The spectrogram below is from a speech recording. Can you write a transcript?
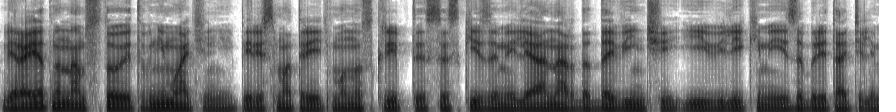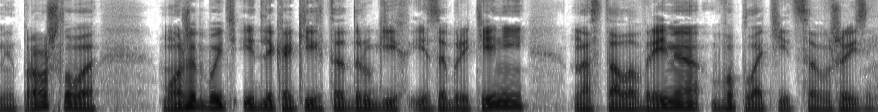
Вероятно, нам стоит внимательнее пересмотреть манускрипты с эскизами Леонардо да Винчи и великими изобретателями прошлого, может быть и для каких-то других изобретений настало время воплотиться в жизнь.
